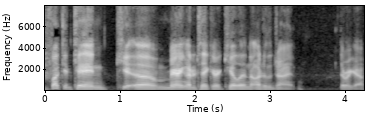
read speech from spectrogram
fucking Kane, ki- uh, marrying Undertaker, killing Under the Giant. There we go.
